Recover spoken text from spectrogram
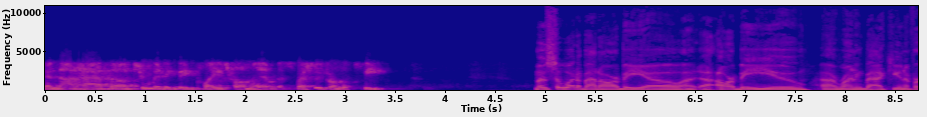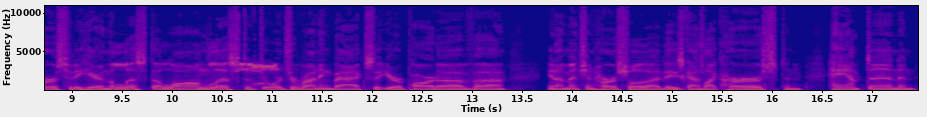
and not have uh, too many big plays from him, especially from his feet. Musa, what about RBO, uh, RBU, uh, running back university here in the list, the long list of Georgia running backs that you're a part of? Uh, you know, I mentioned Herschel, uh, these guys like Hearst and Hampton and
